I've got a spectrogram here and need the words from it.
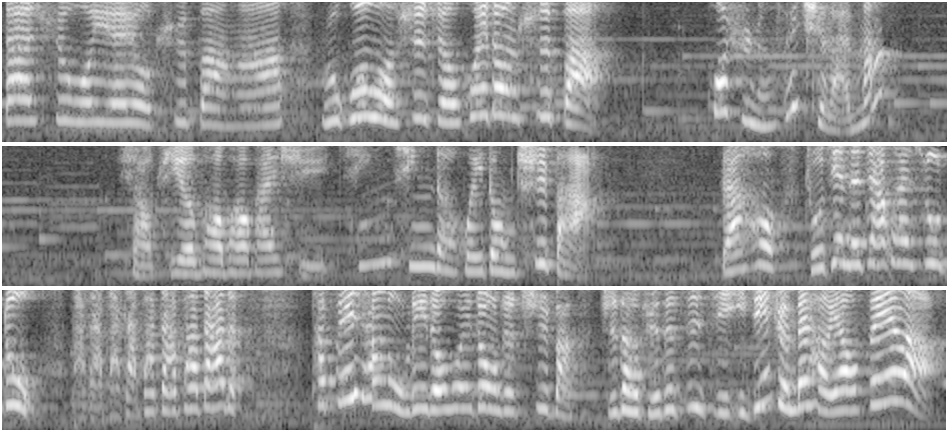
但是我也有翅膀啊！如果我试着挥动翅膀，或许能飞起来吗？小企鹅泡泡开始轻轻的挥动翅膀，然后逐渐的加快速度，啪嗒啪嗒啪嗒啪嗒的，它非常努力的挥动着翅膀，直到觉得自己已经准备好要飞了。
